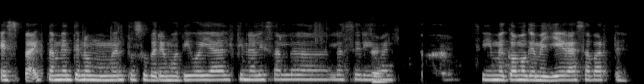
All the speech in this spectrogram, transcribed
Spike también tiene un momento súper emotivo ya al finalizar la, la serie Sí. igual. Sí, me como que me llega esa parte.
